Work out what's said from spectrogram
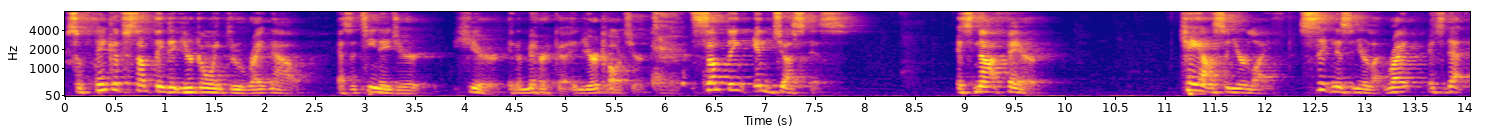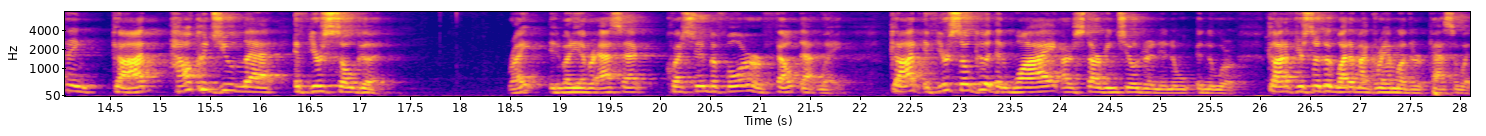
So think of something that you're going through right now as a teenager here in America, in your culture. Something injustice. It's not fair. Chaos in your life, sickness in your life, right? It's that thing, God, how could you let, if you're so good, right? Anybody ever asked that question before or felt that way? God, if you're so good, then why are starving children in the, in the world? God, if you're so good, why did my grandmother pass away?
